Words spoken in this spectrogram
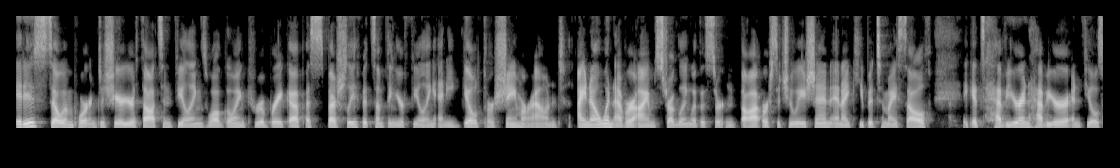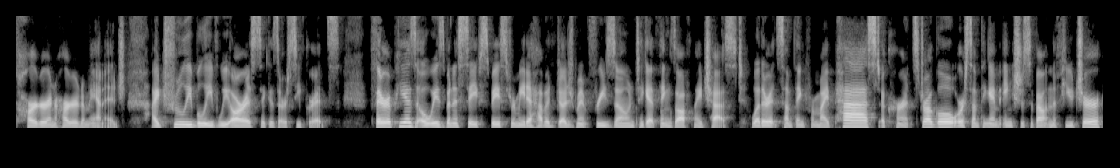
It is so important to share your thoughts and feelings while going through a breakup, especially if it's something you're feeling any guilt or shame around. I know whenever I'm struggling with a certain thought or situation and I keep it to myself, it gets heavier and heavier and feels harder and harder to manage. I truly believe we are as sick as our secrets. Therapy has always been a safe space for me to have a judgment free zone to get things off my chest. Whether it's something from my past, a current struggle, or something I'm anxious about in the future,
